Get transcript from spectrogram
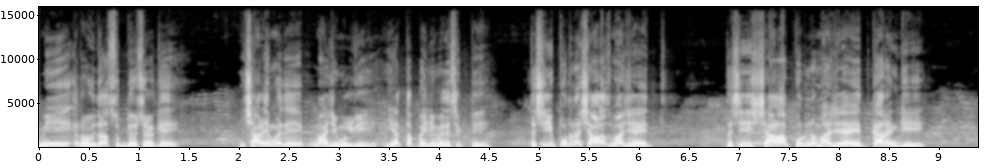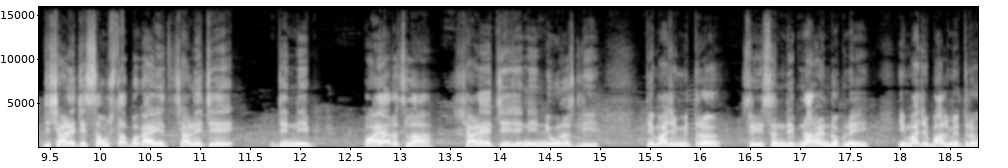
मी रोहिदास सुखदेव शेळके. शाळेमध्ये माझी मुलगी इयत्ता पहिलीमध्ये शिकते. तशी पूर्ण शाळाच माझी आहेत. तशी शाळा पूर्ण माझी आहेत कारण की जे शाळेचे संस्थापक आहेत शाळेचे ज्यांनी पाया रचला शाळेची ज्यांनी नीव रचली ते माझे मित्र श्री संदीप नारायण ढोकणे हे माझे बालमित्र.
